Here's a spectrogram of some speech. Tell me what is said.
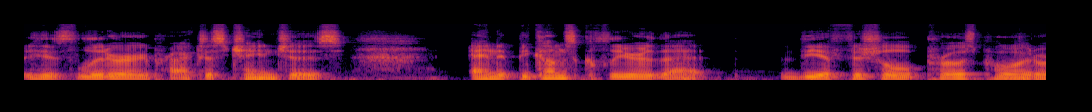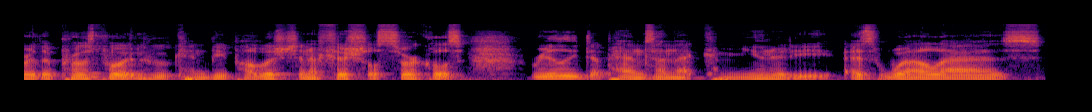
his literary practice changes, and it becomes clear that the official prose poet or the prose poet who can be published in official circles really depends on that community as well as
